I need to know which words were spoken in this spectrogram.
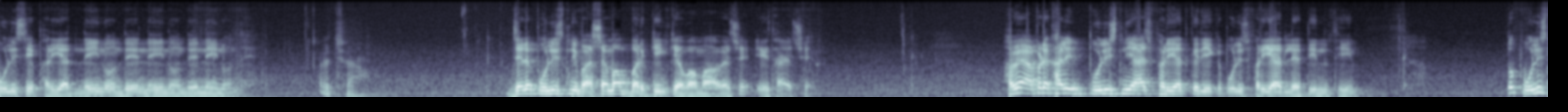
પોલીસે ફરિયાદ નહીં નોંધે નહીં નોંધે નહીં નોંધે. અચ્છા. જેને પોલીસની ભાષામાં બર્કિંગ કહેવામાં આવે છે એ થાય છે. હવે આપણે ખાલી પોલીસની આ જ ફરિયાદ કરીએ કે પોલીસ ફરિયાદ લેતી નથી. તો પોલીસ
